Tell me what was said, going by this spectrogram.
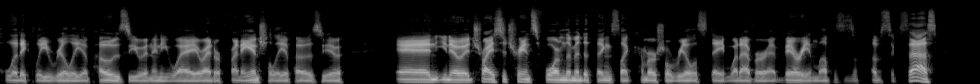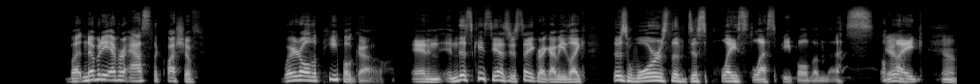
politically really oppose you in any way, right, or financially oppose you and you know it tries to transform them into things like commercial real estate whatever at varying levels of, of success. But nobody ever asks the question of where do all the people go? And in this case as you say greg i mean like there's wars that have displaced less people than this. Yeah, like yeah.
